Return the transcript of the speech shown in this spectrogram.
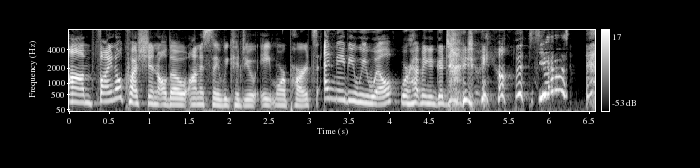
Um, final question, although honestly, we could do eight more parts, and maybe we will. We're having a good time doing all this. Yes.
